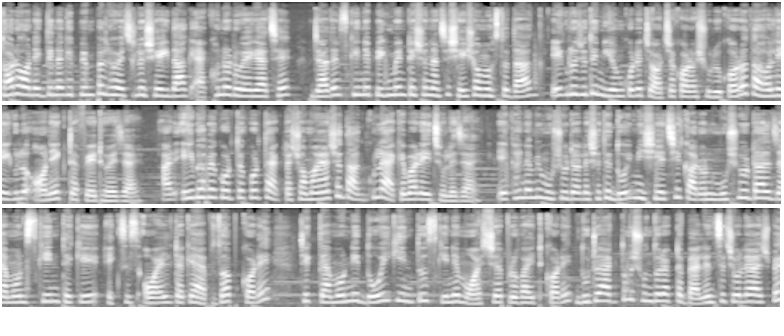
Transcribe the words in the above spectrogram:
ধরো অনেকদিন আগে পিম্পল হয়েছিল, সেই দাগ এখনও রয়ে গেছে। যাদের স্কিনে পিগমেন্টেশন আছে, সেই সমস্ত দাগ। এগুলো যদি নিয়ম করে চর্চা করা শুরু করো, তাহলে এগুলো অনেকটা ফেড হয়ে যায়। আর এইভাবে করতে করতে একটা সময় আসে দাগগুলো একেবারেই চলে যায়। এখানে আমি মুসুর ডালের সাথে দই মিশিয়েছি কারণ মুসুর ডাল যেমন স্কিন থেকে এক্সেস অয়েলটাকে অ্যাবজর্ব করে, ঠিক তেমনই দই কিন্তু স্কিনে ময়েশ্চার প্রোভাইড করে। দুটো একদম সুন্দর একটা ব্যালেন্সে চলে আসবে।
